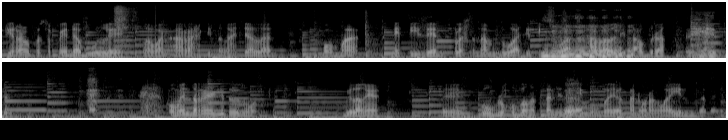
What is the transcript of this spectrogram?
viral pesepeda bule lawan arah di tengah jalan koma netizen plus 62 titik dua halal ditabrak. Gitu. Komentarnya gitu semua. Bilangnya ini goblok kebangetan ini Ya. sih membahayakan orang lain katanya.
